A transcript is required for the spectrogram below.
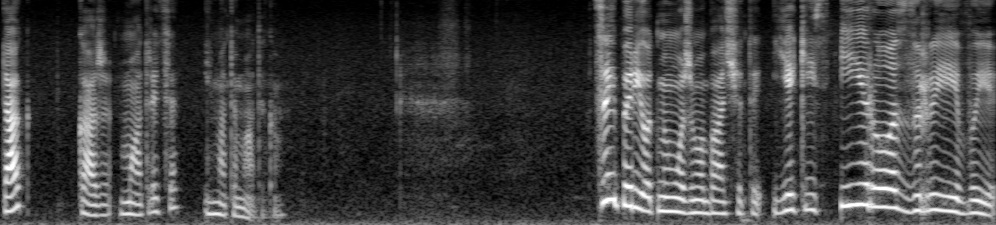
Так каже матриця і математика. В цей період ми можемо бачити якісь і розриви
